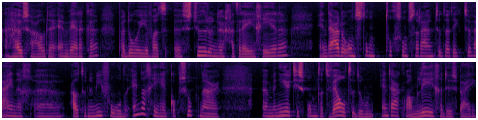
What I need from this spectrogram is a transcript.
huishouden en werken, waardoor je wat uh, sturender gaat reageren. En daardoor ontstond toch soms de ruimte dat ik te weinig uh, autonomie voelde. En dan ging ik op zoek naar uh, maniertjes om dat wel te doen. En daar kwam liegen dus bij.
